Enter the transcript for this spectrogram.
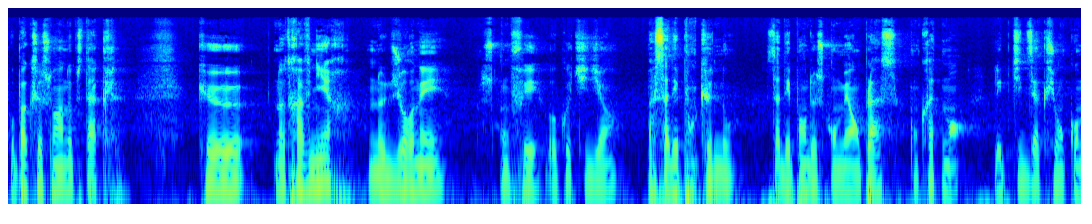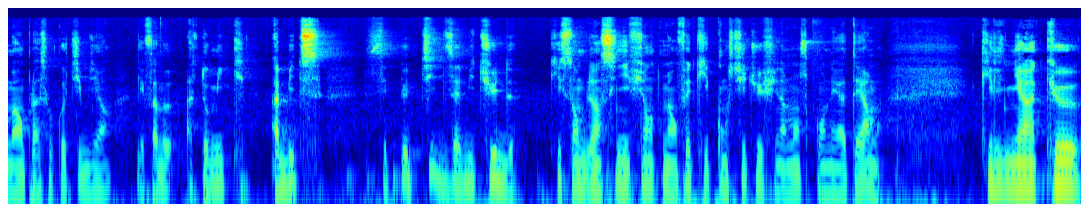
Faut pas que ce soit un obstacle, que notre avenir, notre journée, ce qu'on fait au quotidien, bah, ça dépend que de nous. Ça dépend de ce qu'on met en place concrètement, les petites actions qu'on met en place au quotidien, les fameux atomiques habits, ces petites habitudes qui semblent insignifiantes, mais en fait qui constituent finalement ce qu'on est à terme, qu'il n'y a que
